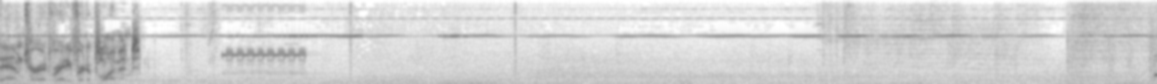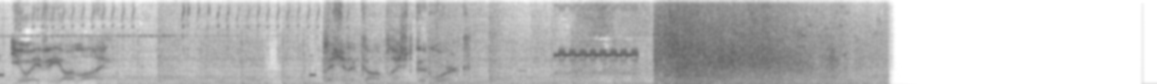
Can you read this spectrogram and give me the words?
SAM turret ready for deployment. UAV online. Mission accomplished. Good work.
